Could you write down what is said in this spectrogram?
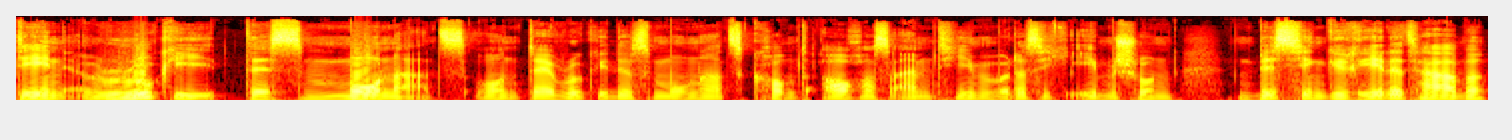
den Rookie des Monats. Und der Rookie des Monats kommt auch aus einem Team, über das ich eben schon ein bisschen geredet habe.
